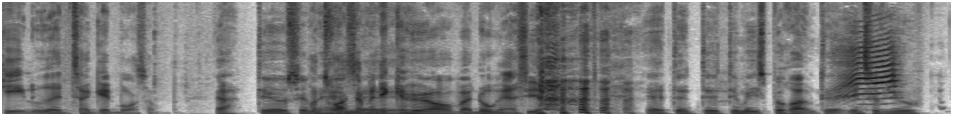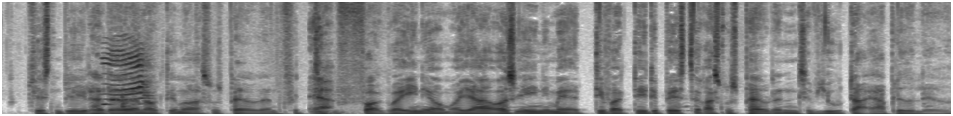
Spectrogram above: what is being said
helt ud af en tangent morsom. Ja, det er jo På simpelthen... trods af, at man ikke kan øh, høre, hvad nogen af jer siger. Ja, det, det, det mest berømte interview, Kirsten Birgit har lavet, er nok det med Rasmus Paludan, fordi ja. Folk var enige om, og jeg er også enig med, at det, var, det er det bedste Rasmus Paludan-interview, der er blevet lavet.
